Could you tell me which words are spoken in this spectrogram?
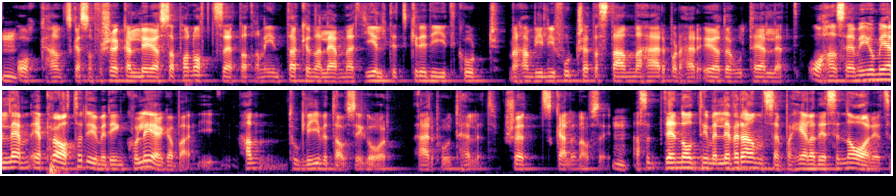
Mm. Och han ska som försöka lösa på något sätt att han inte har kunnat lämna ett giltigt kreditkort. Men han vill ju fortsätta stanna här på det här öde hotellet. Och han säger, men jo men jag, läm- jag pratade ju med din kollega. Bara, han tog livet av sig igår här på hotellet. Sköt skallen av sig. Mm. Alltså det är någonting med leveransen på hela det scenariet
